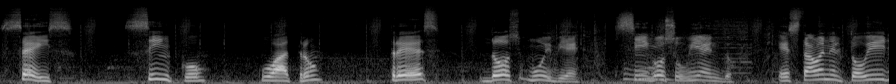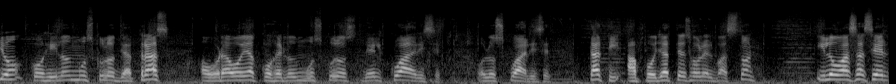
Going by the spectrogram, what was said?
6, 5, 4, 3, 2, muy bien. Sigo subiendo. Estaba en el tobillo, cogí los músculos de atrás, ahora voy a coger los músculos del cuádriceps o los cuádriceps. Tati, apóyate sobre el bastón y lo vas a hacer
